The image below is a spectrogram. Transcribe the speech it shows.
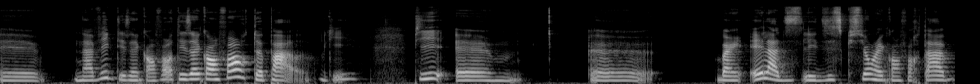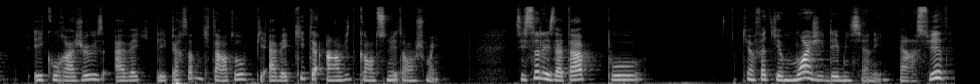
Euh, navigue tes inconforts. Tes inconforts te parlent, OK? Puis, euh, euh, ben, aie les discussions inconfortables et courageuses avec les personnes qui t'entourent, puis avec qui tu as envie de continuer ton chemin. C'est ça les étapes pour qui ont fait que moi j'ai démissionné. Mais ensuite,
